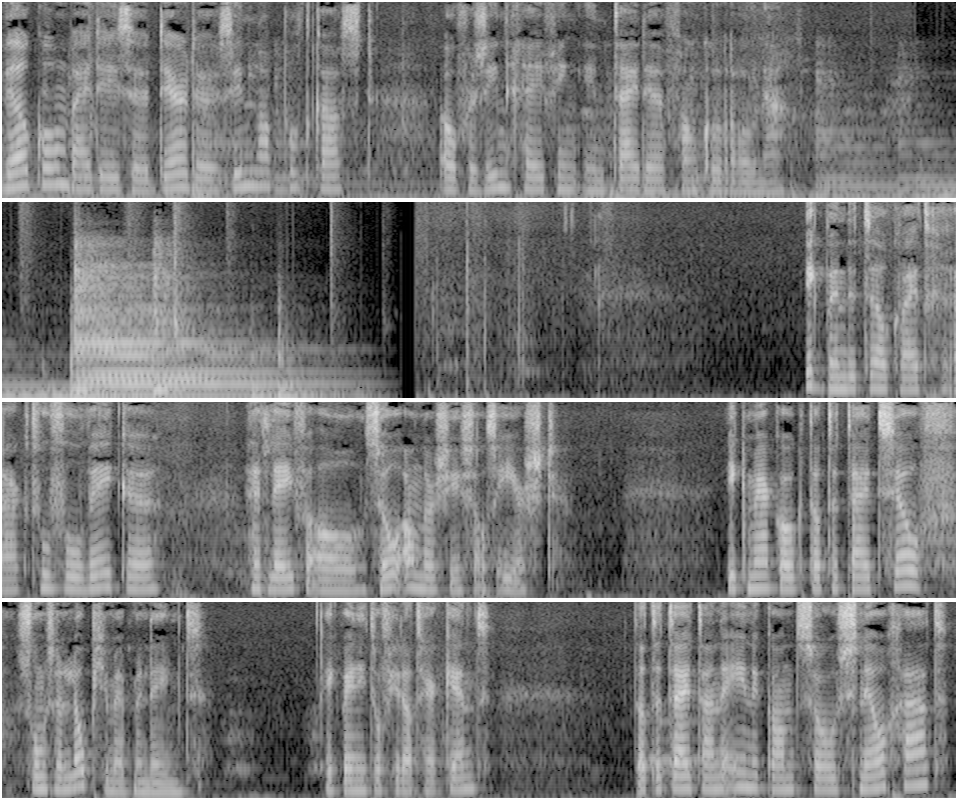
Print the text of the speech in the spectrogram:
Welkom bij deze derde Zinlab-podcast over zingeving in tijden van corona. Ik ben de tel kwijtgeraakt hoeveel weken het leven al zo anders is als eerst. Ik merk ook dat de tijd zelf soms een loopje met me neemt. Ik weet niet of je dat herkent. Dat de tijd aan de ene kant zo snel gaat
